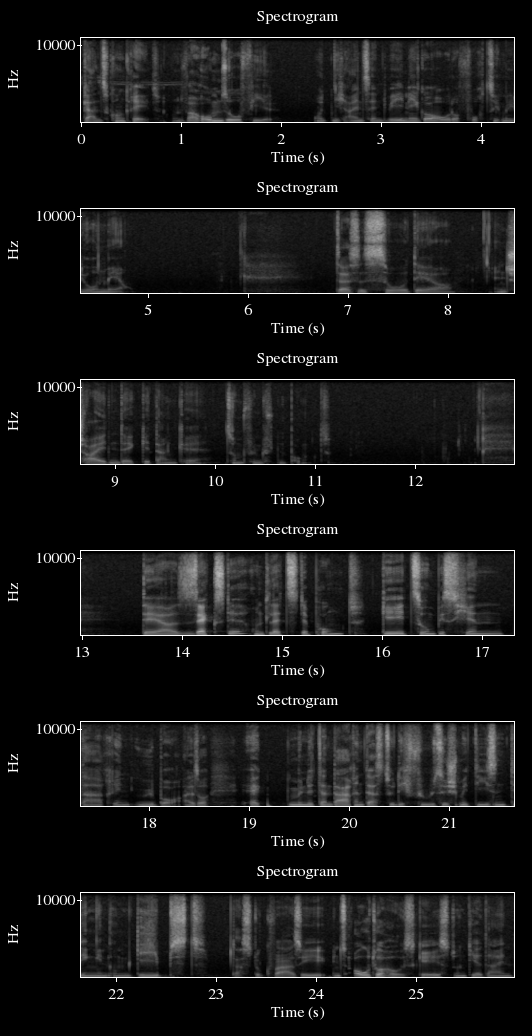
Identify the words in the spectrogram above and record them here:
ganz konkret. Und warum so viel? Und nicht ein Cent weniger oder 50 Millionen mehr? Das ist so der entscheidende Gedanke zum fünften Punkt. Der sechste und letzte Punkt geht so ein bisschen darin über. Also er mündet dann darin, dass du dich physisch mit diesen Dingen umgibst. Dass du quasi ins Autohaus gehst und dir deinen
